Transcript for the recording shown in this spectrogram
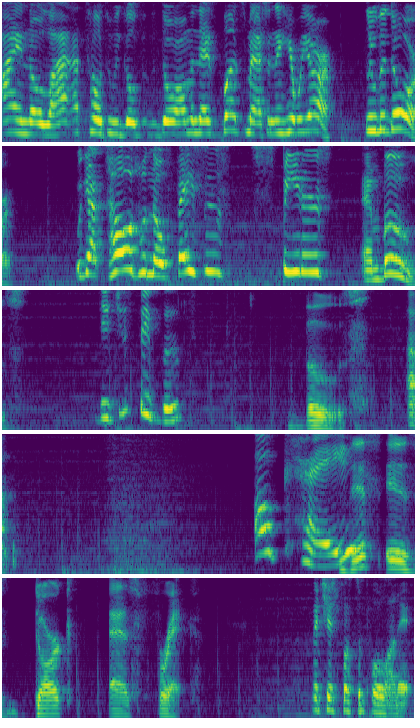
I ain't no lie. I told you we go through the door on the next butt smash, and then here we are, through the door. We got toads with no faces, speeders, and booze. Did you say boots? Booze. Oh. Okay. This is dark as frick. But you're supposed to pull on it.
